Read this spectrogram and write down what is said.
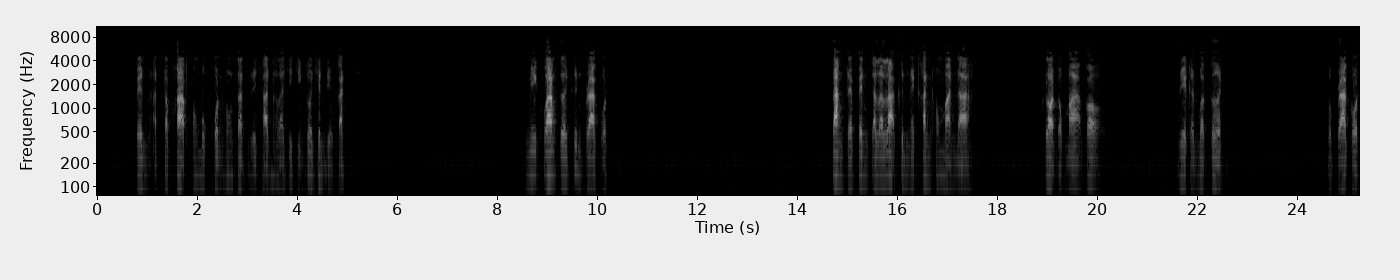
ๆ เป็นอัตภาพของบุคคลของสัตว์เดรัจฉานทั้งหลายจริงๆ ก็เช่นเดียวกัน มีความเกิดขึ้นปรากฏ ตั้งแต่เป็นกะละละขึ้นในคันของมารดา คลอดออกมาก็เรียกกันว่าเกิด ก็ปรากฏ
